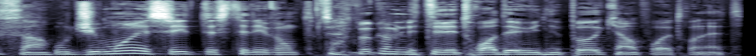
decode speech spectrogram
ça. ou du moins essayer de tester les ventes. C'est un peu comme les télé 3D à une époque, hein, pour être honnête.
